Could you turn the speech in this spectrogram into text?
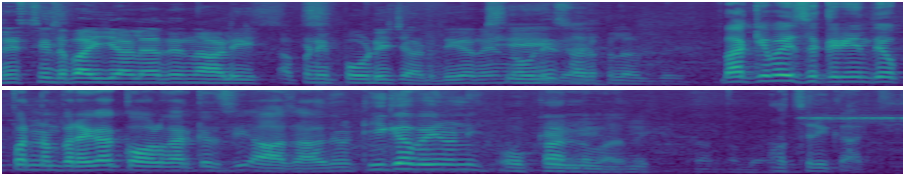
ਦੇਸੀ ਦਵਾਈ ਵਾਲਿਆਂ ਦੇ ਨਾਲ ਹੀ ਆਪਣੀ ਪੌੜੀ ਚੜਦੀਆਂ ਨੇ ਨੋਨੀ ਸਰਪਲਸ ਦੇ ਬਾਕੀ ਬਈ ਸਕਰੀਨ ਦੇ ਉੱਪਰ ਨੰਬਰ ਹੈਗਾ ਕਾਲ ਕਰਕੇ ਤੁਸੀਂ ਆ ਸਕਦੇ ਹੋ। ਠੀਕ ਹੈ ਬਈ ਉਹਨਾਂ ਨੇ ਓਕੇ ਜੀ। ਸਤਿ ਸ੍ਰੀ ਅਕਾਲ ਜੀ।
